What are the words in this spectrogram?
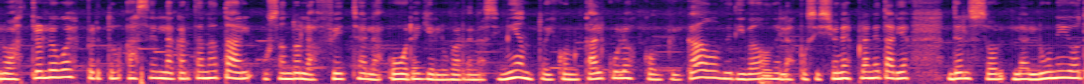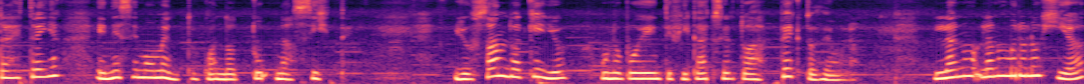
los astrólogos expertos hacen la carta natal usando la fecha, la hora y el lugar de nacimiento y con cálculos complicados derivados de las posiciones planetarias del Sol, la Luna y otras estrellas en ese momento cuando tú naciste. Y usando aquello uno puede identificar ciertos aspectos de uno. La, la numerología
